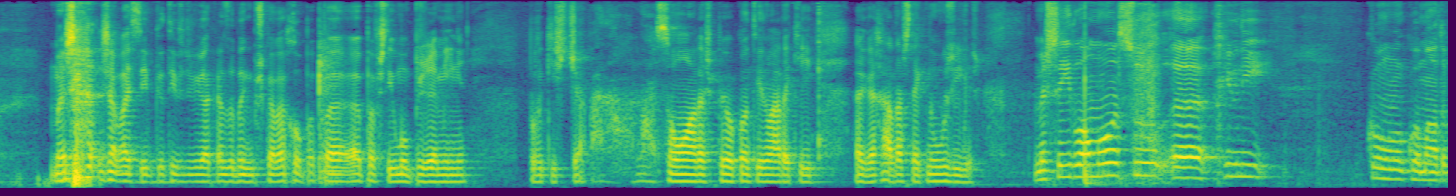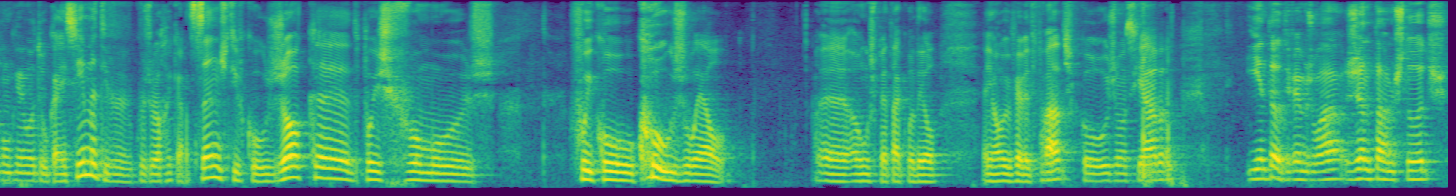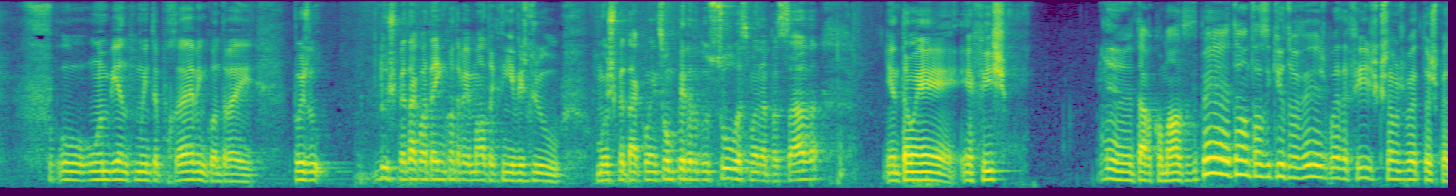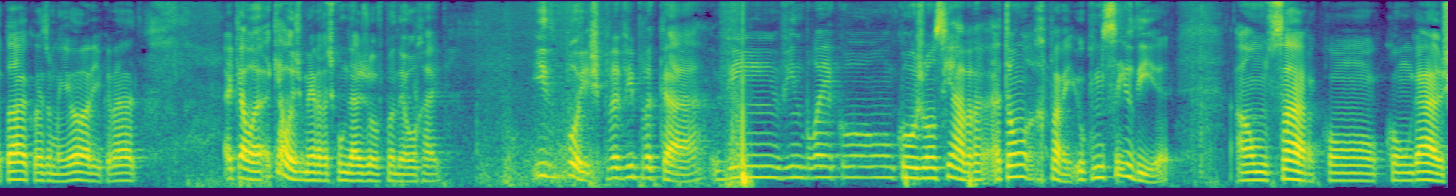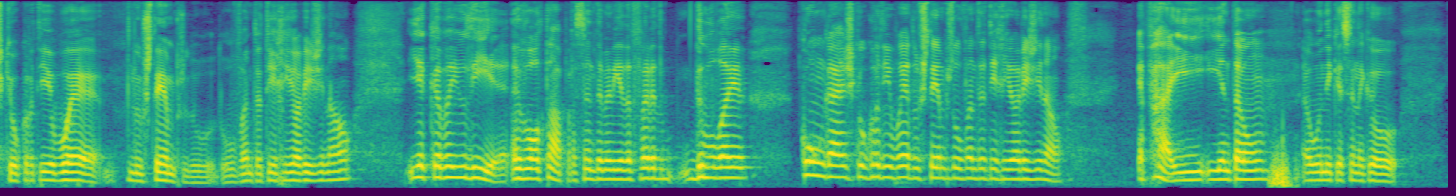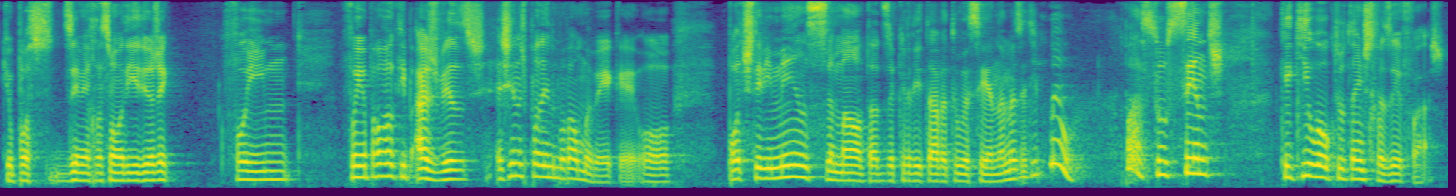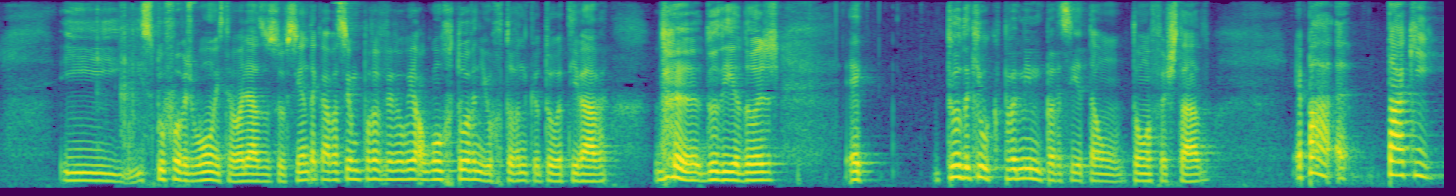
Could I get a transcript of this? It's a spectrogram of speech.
Mas já, já vai ser, porque eu tive de vir à casa bem buscar a roupa para, para vestir o meu pijaminha. Porque isto já, pá, não, não são horas para eu continuar aqui agarrado às tecnologias. Mas saí do almoço, uh, reuni com, com a malta com quem eu estou cá em cima, estive com o João Ricardo Santos, estive com o Joca, depois fomos. fui com, com o Joel uh, a um espetáculo dele em Oliveira de Frades, com o João Seabra. E então estivemos lá, jantámos todos, um ambiente muito a encontrei, depois do, do espetáculo até encontrei malta que tinha visto o, o meu espetáculo em São Pedro do Sul a semana passada, então é, é fixe Estava com a malta, tipo, é, então estás aqui outra vez, boeda fixe, gostamos bem do teu espetáculo, és o maior e o caralho. Aquela, aquelas merdas que um gajo ouve quando é o rei. E depois, para vir para cá, vim, vim de boleia com, com o João Seabra. Então, reparem, eu comecei o dia a almoçar com, com um gajo que eu curtia boé nos tempos do, do Levanta-te Rio original e acabei o dia a voltar para Santa Maria da Feira de, de boleia com um gajo que eu curtia boé dos tempos do Levanta-te Rio original. Epá, e, e então a única cena que eu, que eu posso dizer em relação ao dia de hoje é que foi, foi a prova que, tipo, às vezes as cenas podem demorar uma beca, ou podes ter imensa malta a desacreditar a tua cena, mas é tipo, meu, pá, se tu sentes que aquilo é o que tu tens de fazer, faz. E, e se tu fores bom e se trabalhares o suficiente, acaba sempre por haver ali algum retorno, e o retorno que eu estou a tirar de, do dia de hoje é tudo aquilo que para mim me parecia tão, tão afastado Epá, está aqui.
